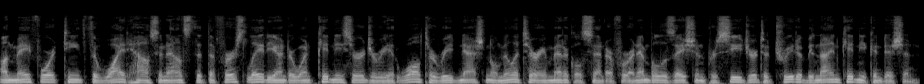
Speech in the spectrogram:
On May 14 the White House announced that the First Lady underwent kidney surgery at Walter Reed National Military Medical Center for an embolization procedure to treat a benign kidney condition,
